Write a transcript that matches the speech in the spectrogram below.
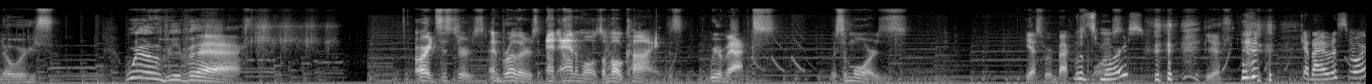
No worries. We'll be back! Alright, sisters, and brothers, and animals of all kinds. We're back. With some s'mores. Yes, we're back with, With s'mores? yes. Can I have a s'more?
